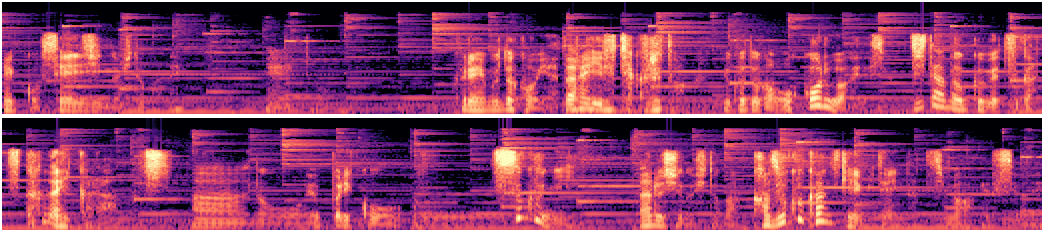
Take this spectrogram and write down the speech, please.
結構成人の人がね、え、ー、と、クレームとかをやたら入れてくるということが起こるわけですよ。自他の区別がつかないから、あの、やっぱりこう、すぐにある種の人が家族関係みたいになってしまうわけですよね。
